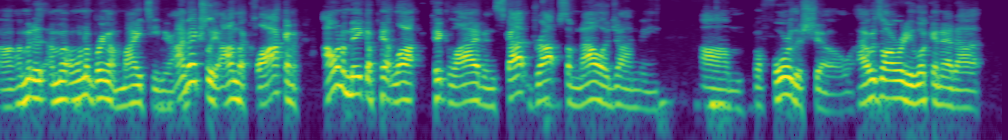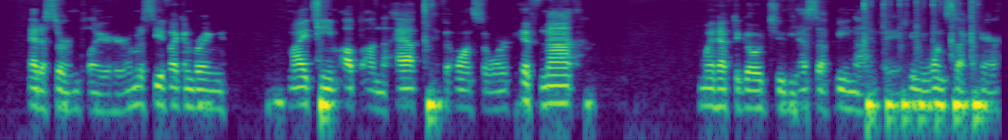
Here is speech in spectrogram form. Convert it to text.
uh, I'm gonna I'm, I want to bring up my team here. I'm actually on the clock, and I want to make a pit lo- pick live. And Scott dropped some knowledge on me um, before the show. I was already looking at a at a certain player here. I'm gonna see if I can bring my team up on the app if it wants to work. If not, might have to go to the SFB9 page. Give me one second here.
